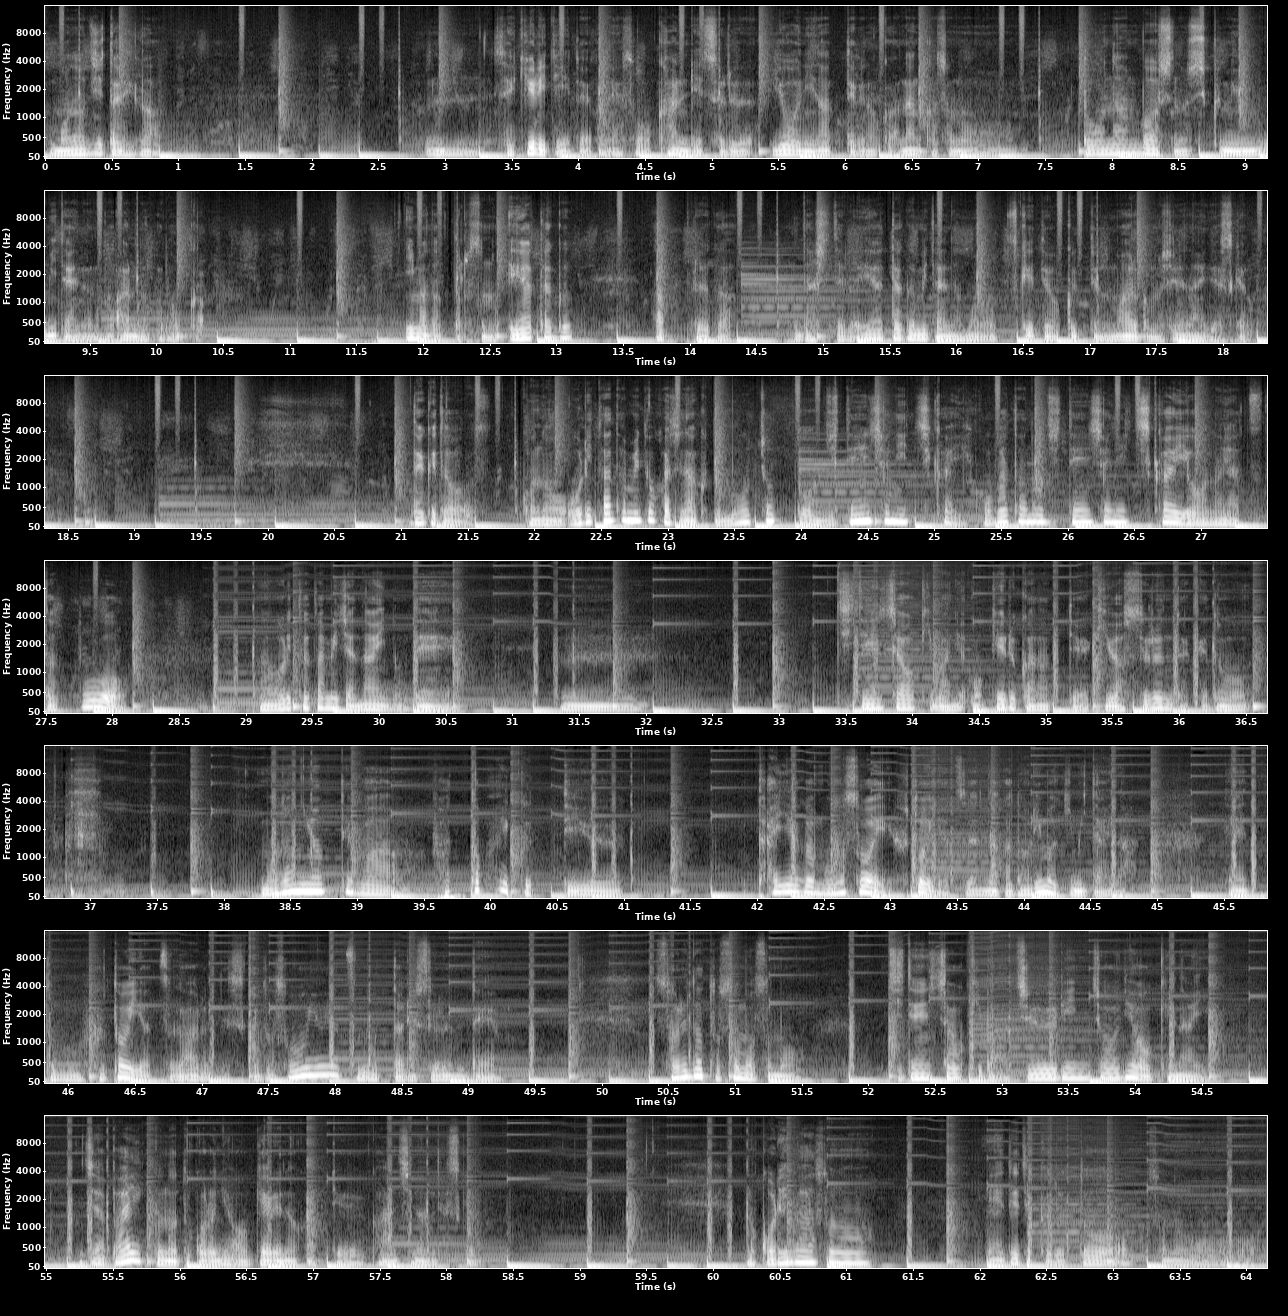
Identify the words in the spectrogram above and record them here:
ー、もの自体がうん、セキュリティというかね、そう管理するようになってるのか、なんかその、盗難防止の仕組みみたいなのがあるのかどうか。今だったらそのエアタグ、アップルが出してるエアタグみたいなものをつけておくっていうのもあるかもしれないですけど。だけど、この折りたたみとかじゃなくて、もうちょっと自転車に近い、小型の自転車に近いようなやつだと、折りたたみじゃないので、うん、自転車置き場に置けるかなっていう気はするんだけどものによってはファットバイクっていうタイヤがものすごい太いやつなんかのり巻きみたいな。えっ、と太いやつがあるんですけどそういうやつもあったりするんでそれだとそもそも自転車置き場駐輪場には置けない。じゃあバイクのところには置けるのかっていう感じなんですけど。これがそのえ出てくるとその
